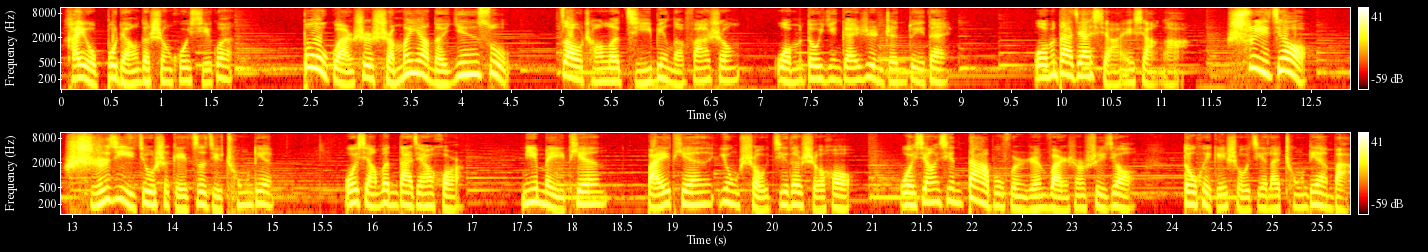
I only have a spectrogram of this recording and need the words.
还有不良的生活习惯。不管是什么样的因素造成了疾病的发生，我们都应该认真对待。我们大家想一想啊，睡觉。实际就是给自己充电。我想问大家伙儿，你每天白天用手机的时候，我相信大部分人晚上睡觉都会给手机来充电吧？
